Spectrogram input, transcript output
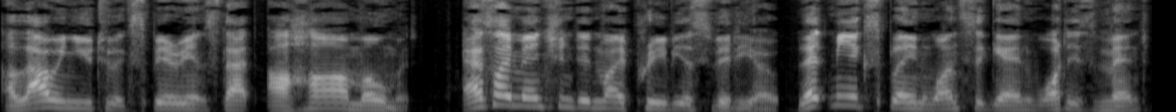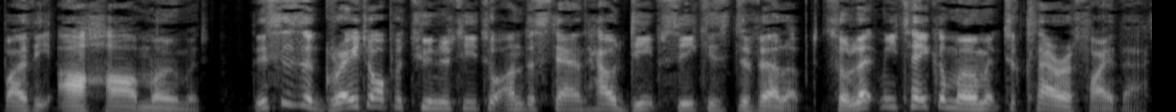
allowing you to experience that aha moment. As I mentioned in my previous video, let me explain once again what is meant by the aha moment. This is a great opportunity to understand how DeepSeek is developed, so let me take a moment to clarify that.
